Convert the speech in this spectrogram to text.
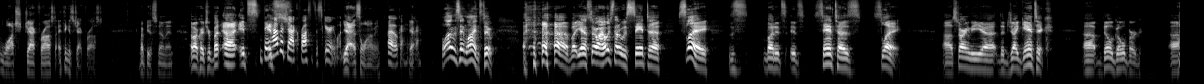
watched Jack Frost. I think it's Jack Frost. Might be the Snowman. I'm not quite sure, but uh, it's They it's- have a Jack Frost. It's a scary one. Yeah, that's the one I mean. Oh, okay. Yeah. Okay. Along the same lines too. but yeah, so I always thought it was Santa sleigh, but it's it's Santa's sleigh, uh, starring the uh, the gigantic uh, Bill Goldberg, uh,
